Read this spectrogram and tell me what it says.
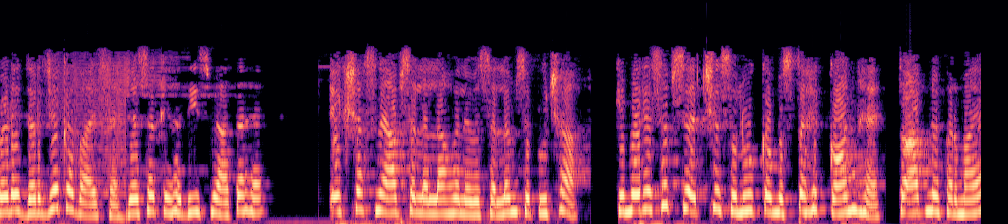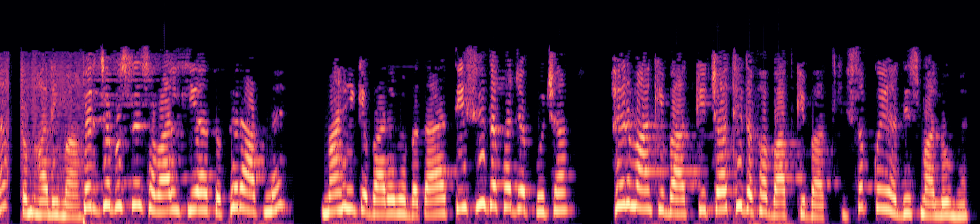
بڑے درجے کا باعث ہے۔ جیسا کہ حدیث میں آتا ہے، ایک شخص نے آپ صلی اللہ علیہ وسلم سے پوچھا کہ میرے سب سے اچھے سلوک کا مستحق کون ہے؟ تو آپ نے فرمایا، تمہاری ماں۔ پھر جب اس نے سوال کیا، تو پھر آپ نے ماں ہی کے بارے میں بتایا۔ تیسری دفعہ جب پوچھا، پھر ماں کی بات کی، چوتھی دفعہ باپ کی بات کی۔ سب کو یہ حدیث معلوم ہے۔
